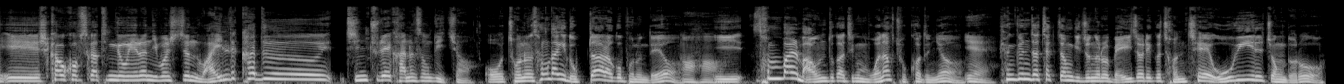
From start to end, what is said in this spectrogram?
이 시카고 컵스 같은 경우에는 이번 시즌 와일드카드 진출의 가능성도 있죠. 어, 저는 상당히 높다라고 보는데요. 아하. 이 선발 마운드가 지금 워낙 좋거든요. 예. 평균 자책점 기준으로 메이저리그 전체 5위일 정도로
